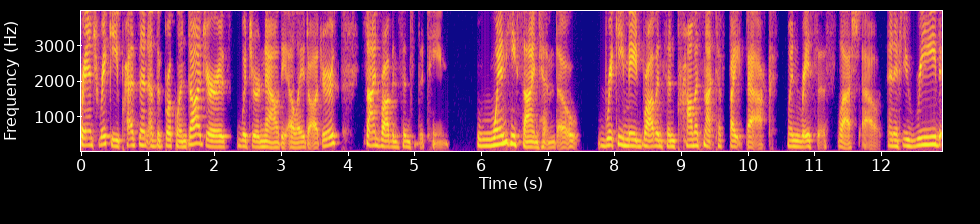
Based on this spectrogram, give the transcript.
Branch Rickey, president of the Brooklyn Dodgers, which are now the LA Dodgers, signed Robinson to the team. When he signed him, though, Rickey made Robinson promise not to fight back when racists lashed out. And if you read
